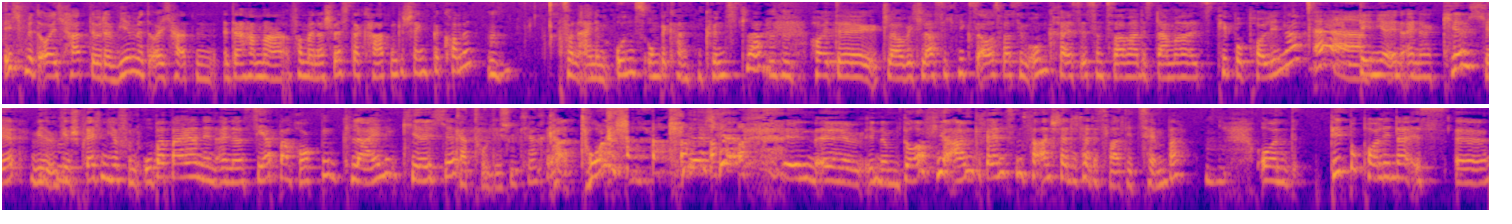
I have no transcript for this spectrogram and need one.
ich mit euch hatte oder wir mit euch hatten, da haben wir von meiner Schwester Karten geschenkt bekommen. Mhm von einem uns unbekannten Künstler. Mhm. Heute, glaube ich, lasse ich nichts aus, was im Umkreis ist. Und zwar war das damals Pippo Polliner, ah. den ihr in einer Kirche, wir, mhm. wir sprechen hier von Oberbayern, in einer sehr barocken kleinen Kirche. Katholischen Kirche. Katholischen Kirche in, äh, in einem Dorf hier angrenzend veranstaltet hat. Es war Dezember. Mhm. Und Pippo Polliner ist... Äh,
